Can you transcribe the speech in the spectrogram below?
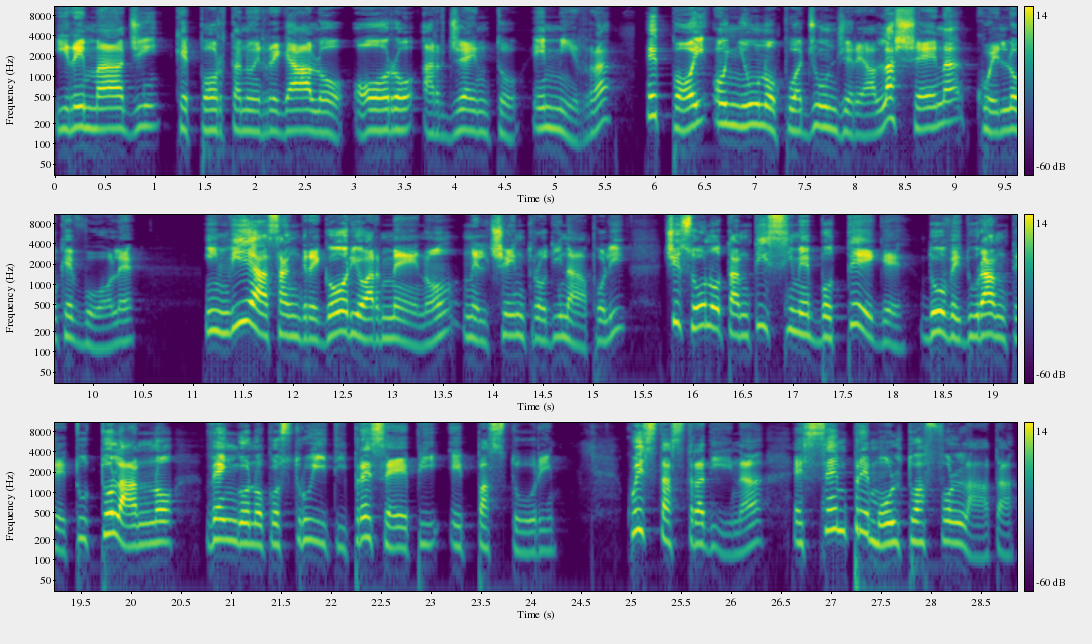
i re magi che portano in regalo oro, argento e mirra, e poi ognuno può aggiungere alla scena quello che vuole. In via San Gregorio Armeno, nel centro di Napoli, ci sono tantissime botteghe dove durante tutto l'anno vengono costruiti presepi e pastori. Questa stradina è sempre molto affollata,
